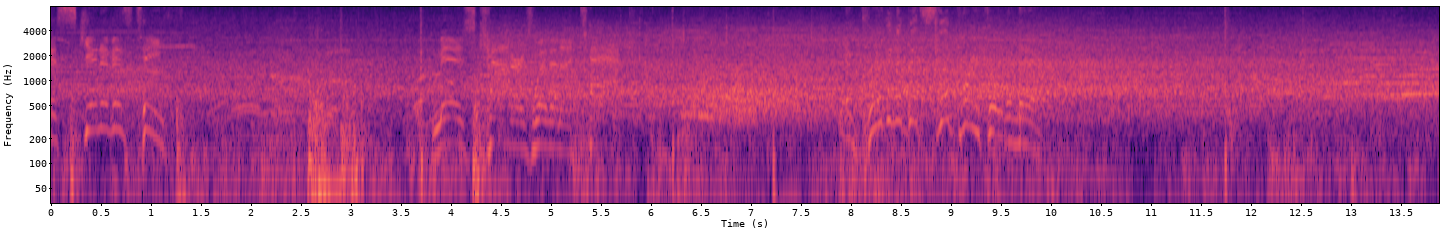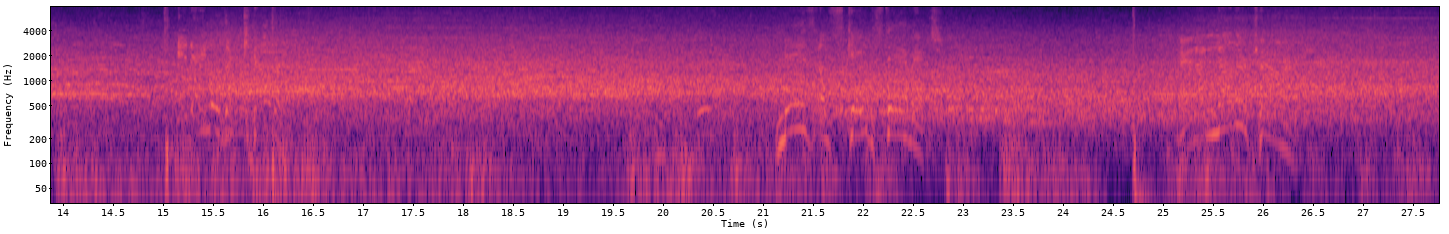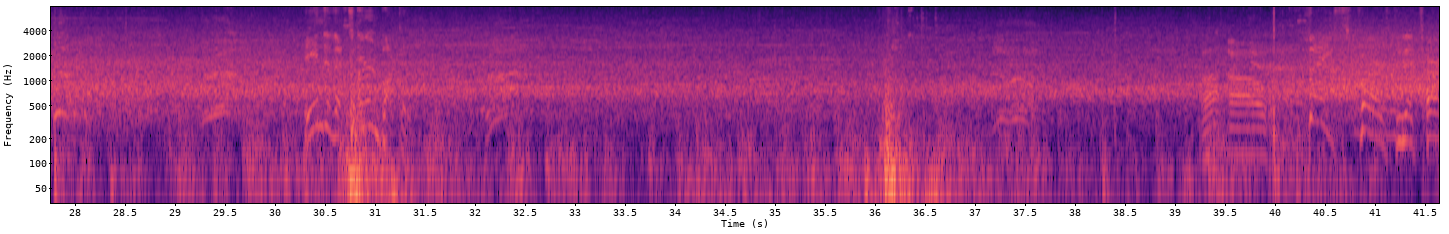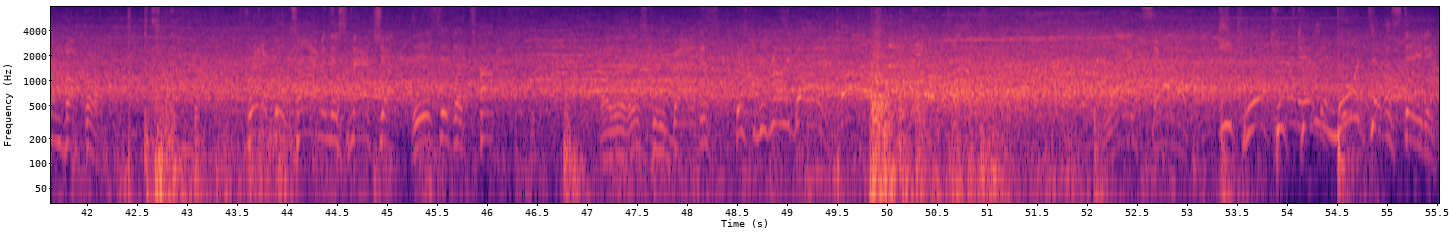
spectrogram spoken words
the skin of his teeth. Miz counters with an attack. And proving a bit slippery for them there. And able to counter. Miz escapes damage. And another counter. Into the turnbuckle. Uh-oh. Face first in the turnbuckle. Critical time in this matchup. This is a tough... Oh, yeah, this could be bad. This, this could be really bad. Oh, Lights out. Each one keeps getting more devastating.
